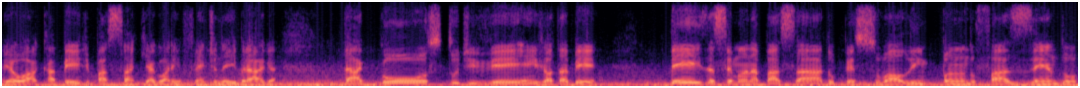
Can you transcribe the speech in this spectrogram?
Eu acabei de passar aqui agora em frente ao Ney Braga Dá gosto de ver, hein, JB? Desde a semana passada, o pessoal limpando, fazendo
